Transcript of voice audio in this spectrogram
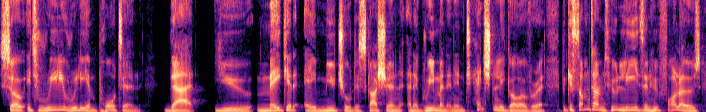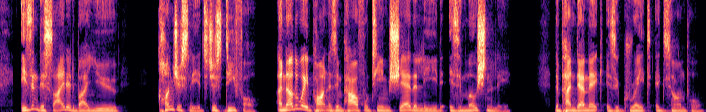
So it's really, really important that you make it a mutual discussion and agreement and intentionally go over it because sometimes who leads and who follows isn't decided by you consciously, it's just default. Another way partners in powerful teams share the lead is emotionally. The pandemic is a great example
